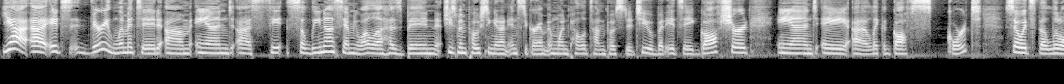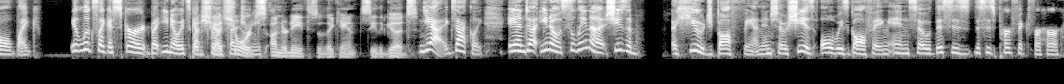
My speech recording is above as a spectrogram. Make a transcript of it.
Yeah, uh, it's very limited. Um, and uh, Se- Selena Samuela has been, she's been posting it on Instagram and one Peloton posted it too, but it's a golf shirt and a, uh, like a golf skirt. So it's the little, like, it looks like a skirt, but you know, it's got But shorts, got shorts underneath. underneath so they can't see the goods. Yeah, exactly. And uh, you know, Selena, she's a a huge golf fan and so she is always golfing and so this is this is perfect for her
